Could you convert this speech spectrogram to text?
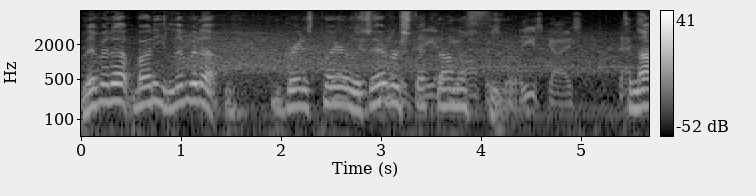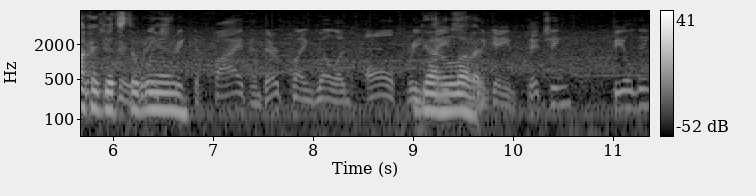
Live it up, buddy. Live it up. The greatest player that's ever stepped on the field. These guys. Tanaka gets the win. five, and they're playing well in all three You gotta love of it. the game. Pitching, fielding,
